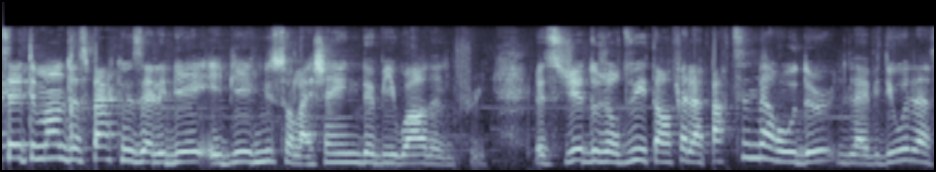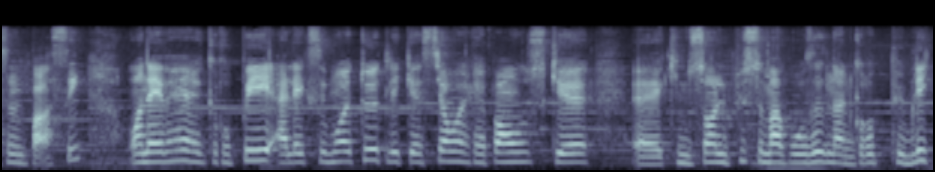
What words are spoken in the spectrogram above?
Salut tout le monde, j'espère que vous allez bien et bienvenue sur la chaîne de Be Wild and Free. Le sujet d'aujourd'hui est en fait la partie numéro 2 de la vidéo de la semaine passée. On avait regroupé, Alex et moi, toutes les questions et réponses que, euh, qui nous sont le plus souvent posées dans le groupe public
